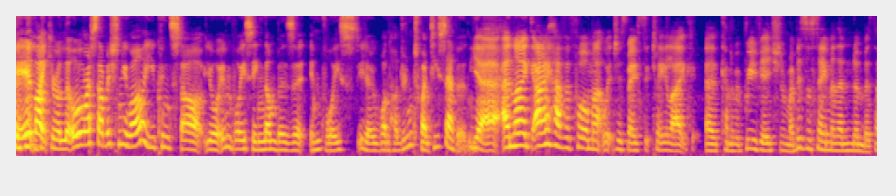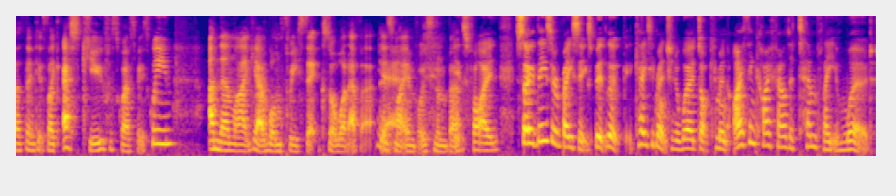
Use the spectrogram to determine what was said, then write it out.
appear like you're a little more established than you are, you can start your invoicing numbers at invoice, you know, 127. Yeah, and like I have a format which is basically like a kind of abbreviation of my business name and then numbers. I think it's like SQ for Squarespace Queen, and then like yeah one three six or whatever is my invoice number. It's fine. So these are basics, but look, Katie mentioned a Word document. I think I found a template in Word.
